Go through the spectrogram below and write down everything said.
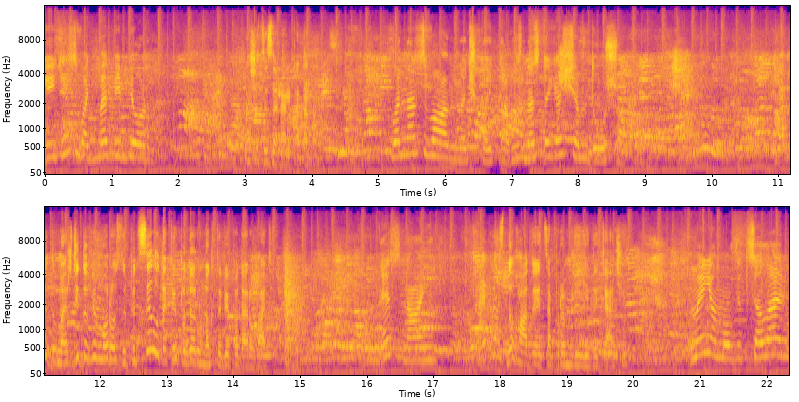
Її звати Бебі Бьорн. А що це за лялька така? Вона з ванночкою там, з настоящим душем. Як ти думаєш, Дідові Морозу під силу такий подарунок тобі подарувати? Не знаю. А як він здогадується про мрії дитячі? Ми йому відсилаємо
